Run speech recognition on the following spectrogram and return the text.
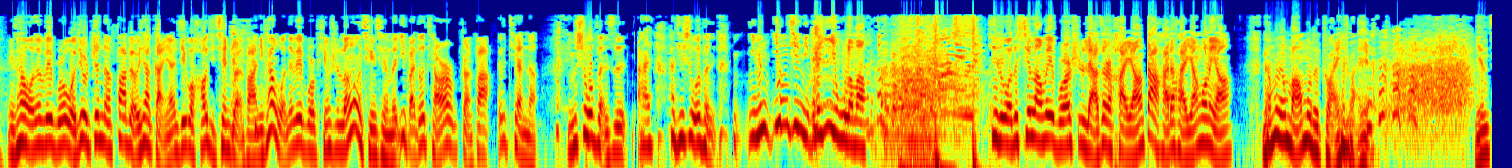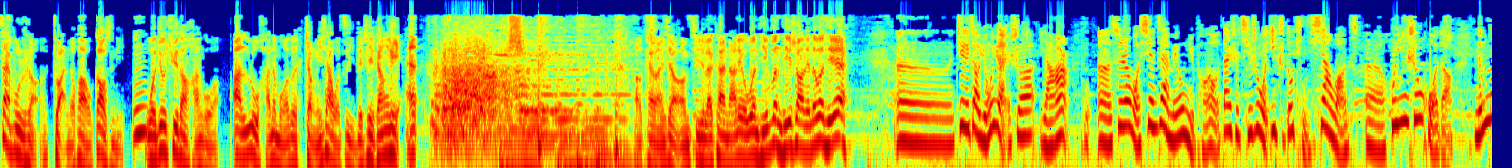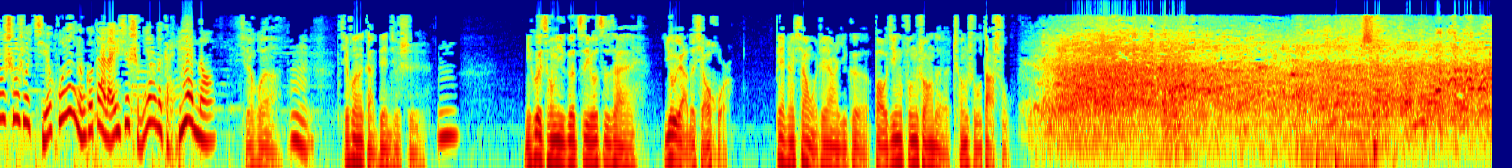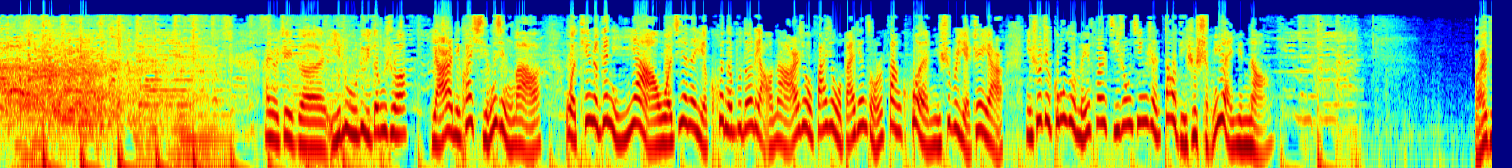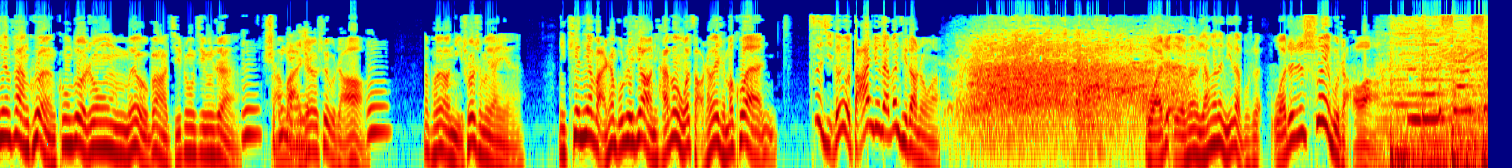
你看我那微博，我就是真的发表一下感言，结果好几千转发。你看我那微博，平时冷冷清清的，一百多条转发，哎呦天哪！你们是我粉丝，还还提是我粉，你们应尽你们的义务了吗？记住我的新浪微博是俩字儿海洋，大海的海，阳光的阳，能不能盲目的转一转也？您再不转转的话，我告诉你，嗯我就去趟韩国，按鹿晗的模子整一下我自己的这张脸。好，开玩笑，我们继续来看哪里有问题。问题少年的问题，嗯，这个叫永远说杨儿，呃，虽然我现在没有女朋友，但是其实我一直都挺向往呃婚姻生活的。你能不能说说结婚能够带来一些什么样的改变呢？结婚啊，嗯结婚的改变就是嗯你会从一个自由自在、优雅的小伙儿，变成像我这样一个饱经风霜的成熟大叔。还有这个一路绿灯说：“妍儿，你快醒醒吧！我听着跟你一样，我现在也困得不得了呢。而且我发现我白天总是犯困，你是不是也这样？你说这工作没法集中精神，到底是什么原因呢？白天犯困，工作中没有办法集中精神，嗯，什么啊原因？晚上又睡不着，嗯，那朋友，你说什么原因？你天天晚上不睡觉，你还问我早上为什么困？自己都有答案就在问题当中啊！我这有朋友杨哥，那你咋不睡？我这是睡不着啊！不相信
